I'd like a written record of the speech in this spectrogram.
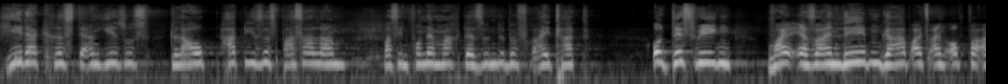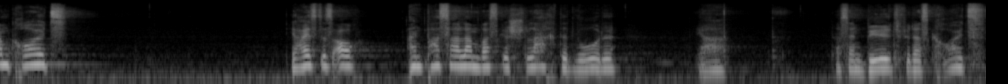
jeder Christ, der an Jesus glaubt, hat dieses Passalam, was ihn von der Macht der Sünde befreit hat. Und deswegen, weil er sein Leben gab als ein Opfer am Kreuz, hier heißt es auch, ein Passalam, was geschlachtet wurde. Ja, das ist ein Bild für das Kreuz.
